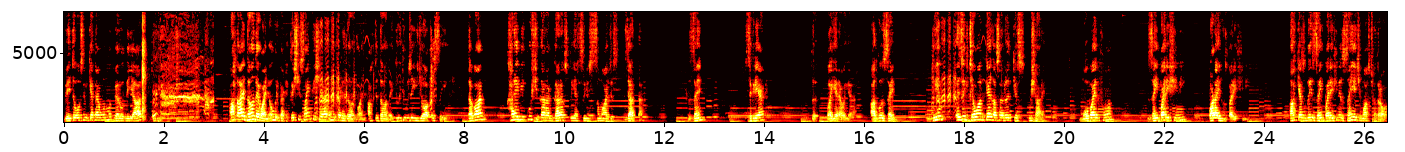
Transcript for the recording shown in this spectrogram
बे तो क्या वोनमुत मे रोद ना याद। अत आय दांदे वन उम्र पे सान आय उम्र पे दांद वन अत दांदे तुह तु यह जवाब सही। दपान खराबी कुछ कर गरस तो ये समाजस ज़्यादा जन सिगरेट तो वगैरह वगैरह। अत गो जन दोम अजिक जवान क्या रत किस हुशार मोबाइल फ़ोन जन परेशानी पढ़ाई हज परेशानी। अत क्या गई जन परेशानी जन मस छत्रावा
